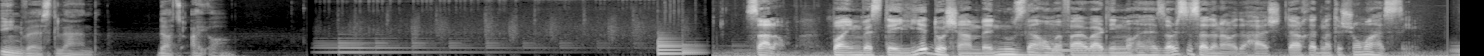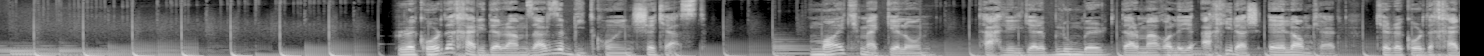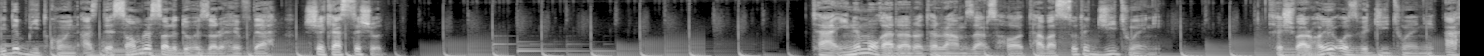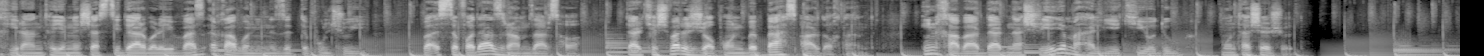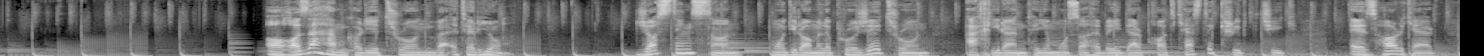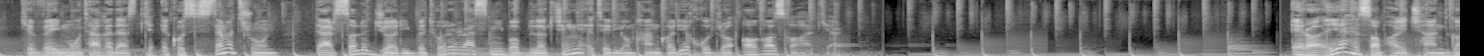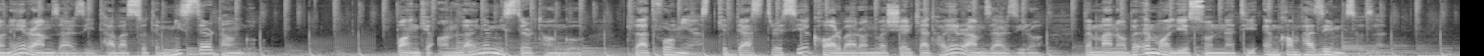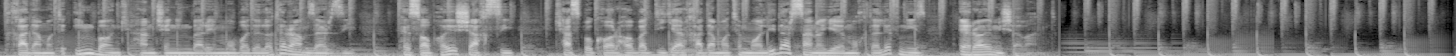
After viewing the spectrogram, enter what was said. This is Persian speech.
investland.io سلام. با این دیلی دوشنبه 19 فروردین ماه 1398 در خدمت شما هستیم. رکورد خرید رمزرز بیت کوین شکست مایک مکگلون تحلیلگر بلومبرگ در مقاله اخیرش اعلام کرد که رکورد خرید بیت کوین از دسامبر سال 2017 شکسته شد. تعیین مقررات رمزارزها توسط G20 کشورهای عضو G20 اخیراً طی نشستی درباره وضع قوانین ضد پولشویی و استفاده از رمزارزها در کشور ژاپن به بحث پرداختند. این خبر در نشریه محلی کیودو منتشر شد. آغاز همکاری ترون و اتریوم جاستین سان مدیرعامل پروژه ترون اخیراً طی مصاحبه‌ای در پادکست کریپتچیک اظهار کرد که وی معتقد است که اکوسیستم ترون در سال جاری به طور رسمی با بلاکچین اتریوم همکاری خود را آغاز خواهد کرد. ارائه حسابهای چندگانه رمزارزی توسط میستر تانگو بانک آنلاین میستر تانگو پلتفرمی است که دسترسی کاربران و شرکت‌های رمزارزی را به منابع مالی سنتی امکان پذیر می سازد. خدمات این بانک همچنین برای مبادلات رمزارزی، حسابهای شخصی، کسب و کارها و دیگر خدمات مالی در صنایع مختلف نیز ارائه می شوند.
